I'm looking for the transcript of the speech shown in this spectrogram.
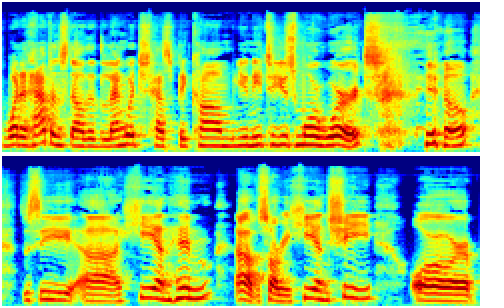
what it happens now that the language has become you need to use more words you know to see uh, he and him oh sorry he and she or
